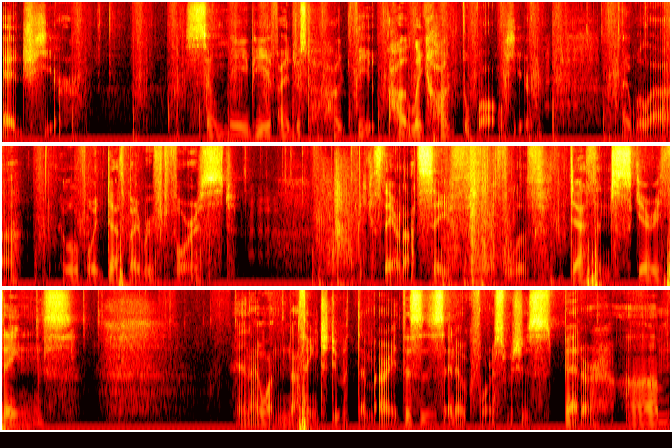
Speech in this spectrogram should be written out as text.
edge here. So maybe if I just hug the, hug, like, hug the wall here, I will, uh, I will avoid death by roofed forest because they are not safe. They are full of death and scary things. And I want nothing to do with them. Alright, this is an oak forest, which is better. Um,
